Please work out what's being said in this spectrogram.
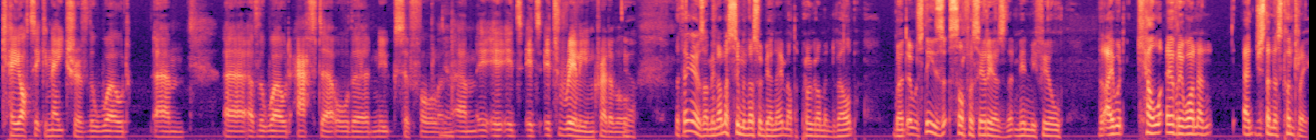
chaotic nature of the world. Um, uh, of the world after all the nukes have fallen. Yeah. Um, it, it, it's it's it's really incredible. Yeah. The thing is, I mean, I'm assuming this would be a nightmare to program and develop, but it was these surface areas that made me feel that I would kill everyone and, and just in this country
